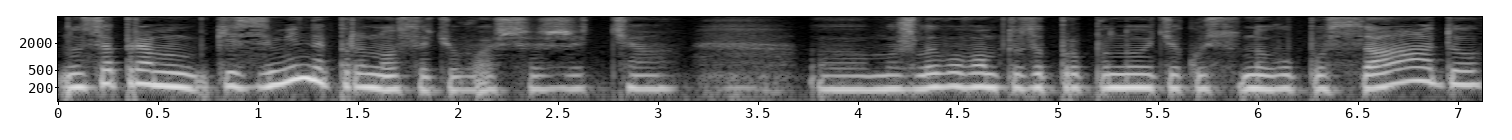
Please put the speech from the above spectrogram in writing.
Ну, це прям якісь зміни приносить у ваше життя. Е, Можливо, вам то запропонують якусь нову посаду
